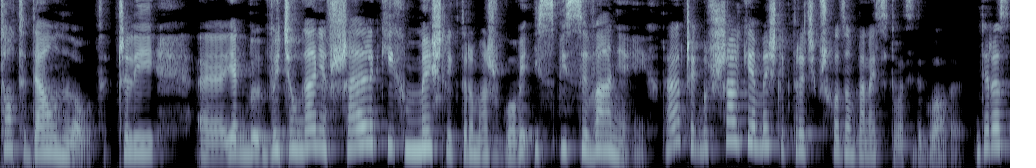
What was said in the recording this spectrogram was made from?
thought download, czyli e, jakby wyciąganie wszelkich myśli, które masz w głowie i spisywanie ich, tak? Czyli jakby wszelkie myśli, które Ci przychodzą w danej sytuacji do głowy. I teraz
